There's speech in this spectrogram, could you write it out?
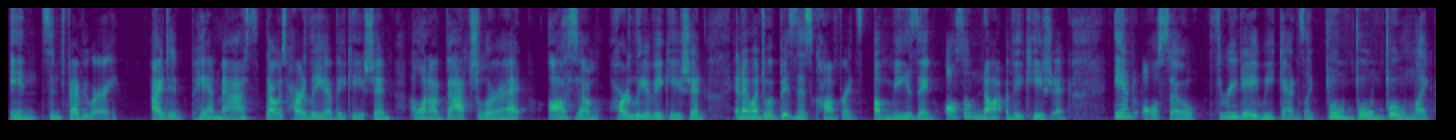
in since February." I did Pan Mass. That was hardly a vacation. I went on a bachelorette awesome, hardly a vacation. And I went to a business conference, amazing, also not a vacation. And also three day weekends, like boom, boom, boom, like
